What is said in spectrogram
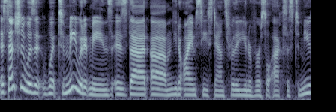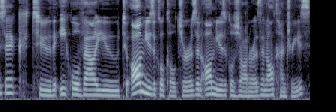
essentially was it what to me what it means is that um, you know imc stands for the universal access to music to the equal value to all musical cultures and all musical genres in all countries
